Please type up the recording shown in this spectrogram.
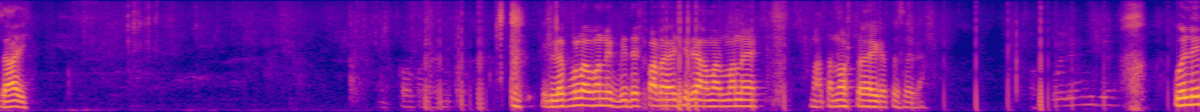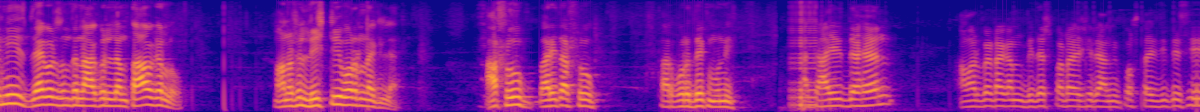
যাই। এগুলা পোলাবান বিদেশ পাঠাইছি রে আমার মানে মাথা নষ্ট হয়ে গেছে কইলে নি যাই পর্যন্ত না করলাম, তাও গেল। মানুষের লিস্টই বড় না গেলা আসুক, বাড়িতে আসুক, তারপরে দেখ মনি আর দেখেন আমার বেটাকে আমি বিদেশ পাঠায় সেটা আমি প্রস্তাব দিতেছি।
